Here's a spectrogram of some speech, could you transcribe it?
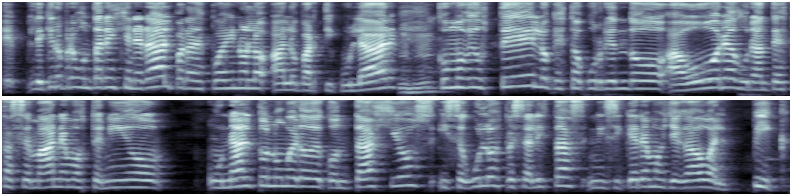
eh, le quiero preguntar en general, para después irnos a lo, particular. ¿cómo ve usted lo que está ocurriendo ahora? Durante esta semana hemos tenido un alto número de contagios y según los especialistas ni siquiera hemos llegado al pic.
